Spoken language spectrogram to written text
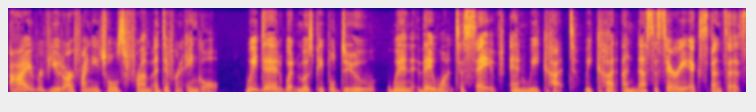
I reviewed our financials from a different angle. We did what most people do when they want to save, and we cut. We cut unnecessary expenses.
